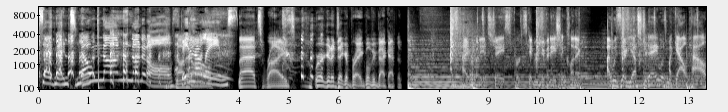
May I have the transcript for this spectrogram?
segment. No, none, none at all. None Stayed at in our lanes. That's right. We're going to take a break. We'll be back after. Hi, everybody. It's Jace for Skin Rejuvenation Clinic. I was there yesterday with my gal pal,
